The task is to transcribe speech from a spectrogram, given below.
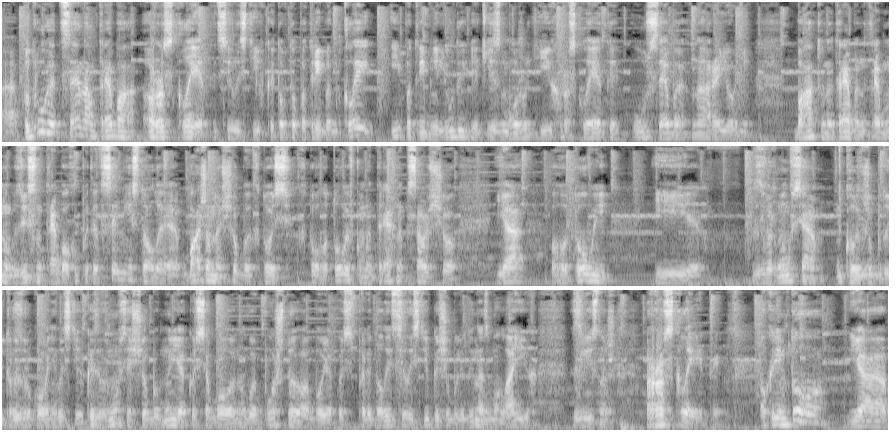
Е, По-друге, це нам треба розклеїти ці листівки, тобто потрібен клей і потрібні люди, які зможуть їх розклеїти у себе на районі. Багато не треба, не треба. Ну звісно, треба охопити все місто, але бажано, щоб хтось, хто готовий, в коментарях написав, що я готовий і. Звернувся, коли вже будуть роздруковані листівки, звернувся, щоб ми якось або новою поштою, або якось передали ці листівки, щоб людина змогла їх, звісно ж, розклеїти. Окрім того, я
